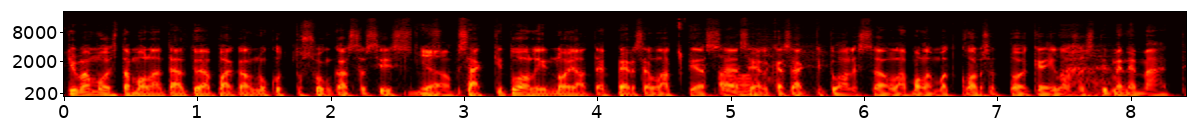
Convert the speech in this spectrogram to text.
Kyllä mä muistan, me ollaan täällä työpaikalla nukuttu sun kanssa siis Joo. säkkituoliin nojaten persen lattiassa ja Oh. selkäsäkkituolissa ollaan molemmat korsattu oikein iloisesti menemään. Että.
